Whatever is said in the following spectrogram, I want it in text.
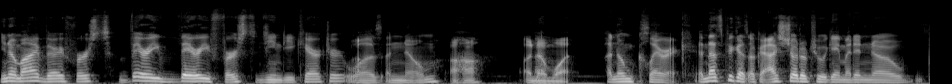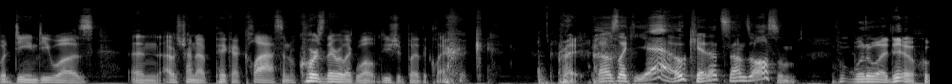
You know, my very first, very very first D and D character was a gnome, Uh huh. A gnome what? a gnome cleric, and that's because okay, I showed up to a game I didn't know what D and D was, and I was trying to pick a class, and of course they were like, "Well, you should play the cleric," Right. and I was like, "Yeah, okay, that sounds awesome." what do I do?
